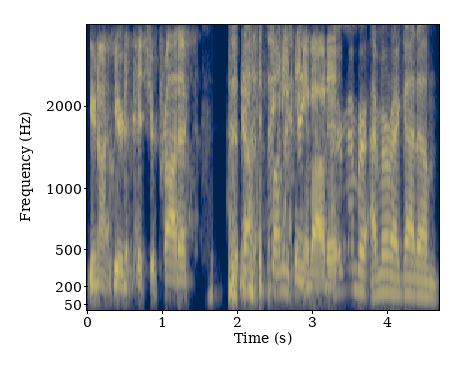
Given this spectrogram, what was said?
you're not here to pitch your product. Now, the think, funny thing about it, I remember, I remember, I got um,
